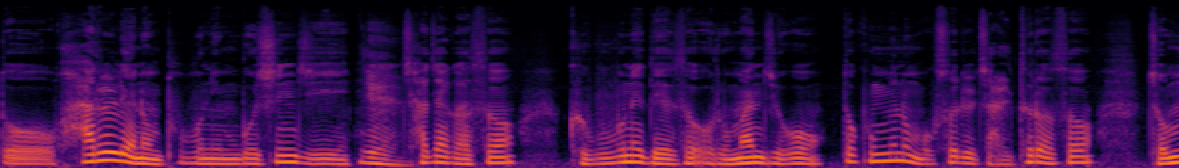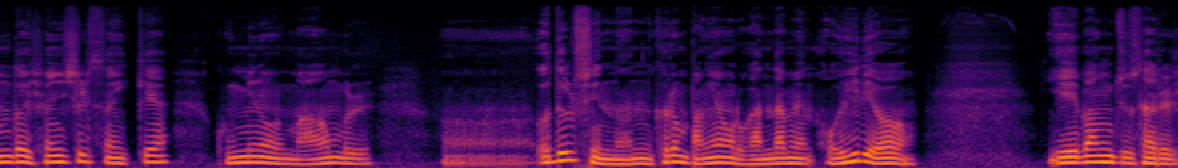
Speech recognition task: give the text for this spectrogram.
또 화를 내는 부분이 무엇인지 예. 찾아가서 그 부분에 대해서 어루만지고 또 국민의 목소리를 잘 들어서 좀 더 현실성 있게 국민의 마음을 어, 얻을 수 있는 그런 방향으로 간다면 오히려 예방 주사를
